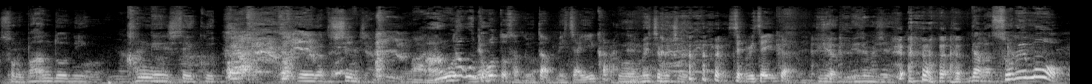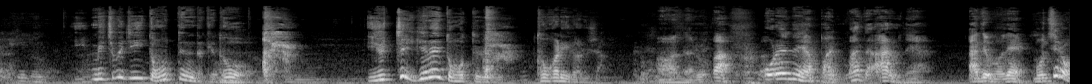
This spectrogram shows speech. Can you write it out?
そのバンドに還元していくっていうやり方してんじゃん。まあ、あんなこ根本とさんの歌めちゃいいからね、うんめちゃめちゃいい。めちゃめちゃいいからね。いやめちゃめちゃいい。だからそれもめちゃめちゃいいと思ってるんだけど言っちゃいけないと思ってる尖りがあるじゃん。ああなるほど。あ俺ねやっぱりまだあるね。あでもねもちろ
